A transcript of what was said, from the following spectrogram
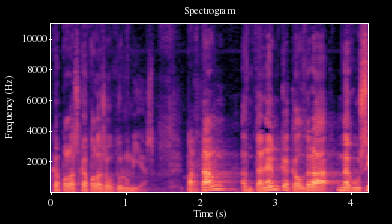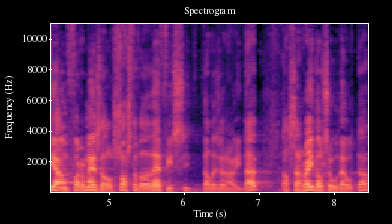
cap a les, cap a les autonomies. Per tant, entenem que caldrà negociar amb fermesa el sostre de dèficit de la Generalitat, el servei del seu deute,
